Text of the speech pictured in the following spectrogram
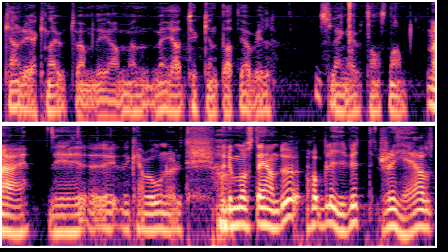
kan räkna ut vem det är. Men, men jag tycker inte att jag vill slänga ut hans namn. Nej, det, det kan vara onödigt. Men du måste ändå ha blivit rejält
